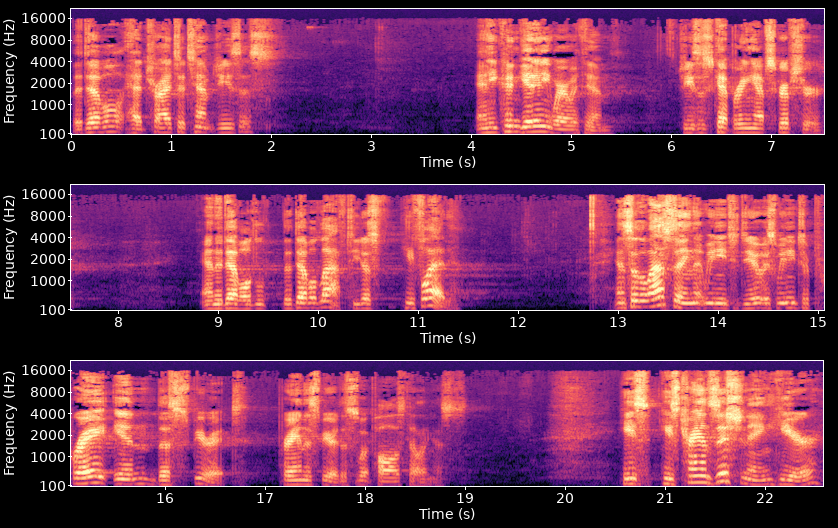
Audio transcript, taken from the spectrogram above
the devil had tried to tempt Jesus, and he couldn't get anywhere with him. Jesus kept bringing up Scripture, and the devil, the devil left. He just he fled. And so the last thing that we need to do is we need to pray in the Spirit. Pray in the Spirit. This is what Paul is telling us. He's, he's transitioning here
